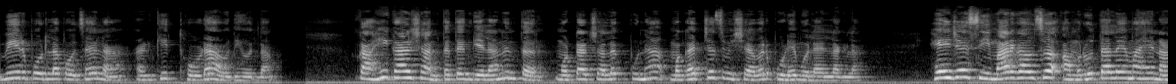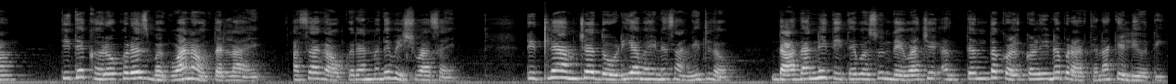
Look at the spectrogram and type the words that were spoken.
वीरपूरला पोचायला आणखी थोडा अवधी होता. काही काळ शांततेत गेल्यानंतर मोटारचालक पुन्हा मगच्याच विषयावर पुढे बोलायला लागला. हे जे सीमारगावचं अमृतालयम आहे ना तिथे खरोखरच भगवान अवतरला आहे असा गावकऱ्यांमध्ये विश्वास आहे. तिथल्या आमच्या दोडियाबाईनं सांगितलं दादांनी तिथे बसून देवाची अत्यंत कळकळीनं प्रार्थना केली होती.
